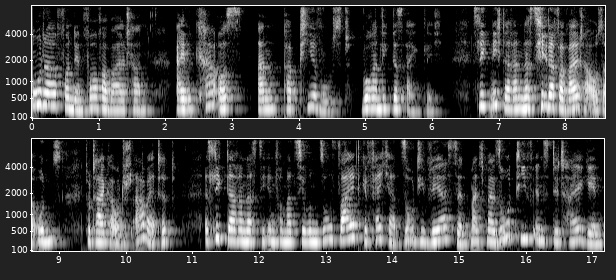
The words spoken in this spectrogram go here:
oder von den Vorverwaltern ein Chaos an Papierwust. Woran liegt das eigentlich? Es liegt nicht daran, dass jeder Verwalter außer uns total chaotisch arbeitet. Es liegt daran, dass die Informationen so weit gefächert, so divers sind, manchmal so tief ins Detail gehen,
